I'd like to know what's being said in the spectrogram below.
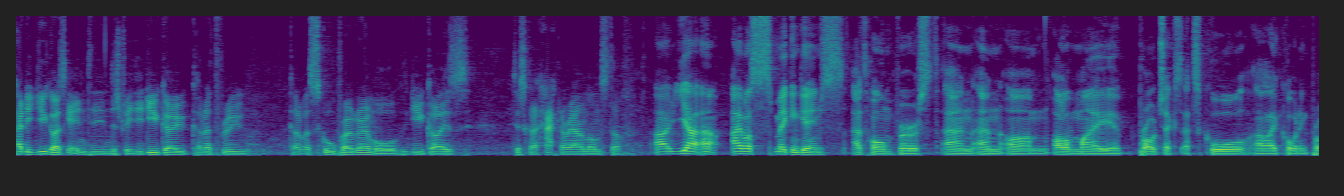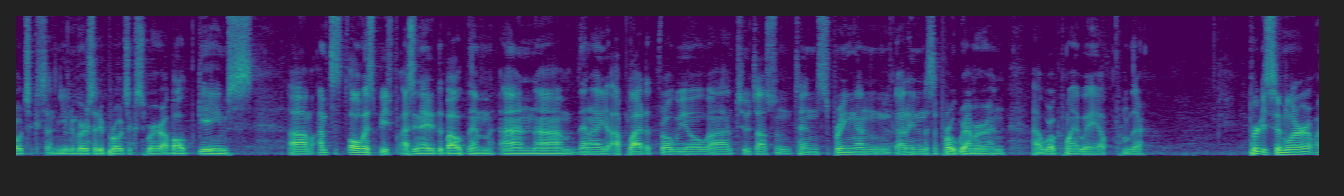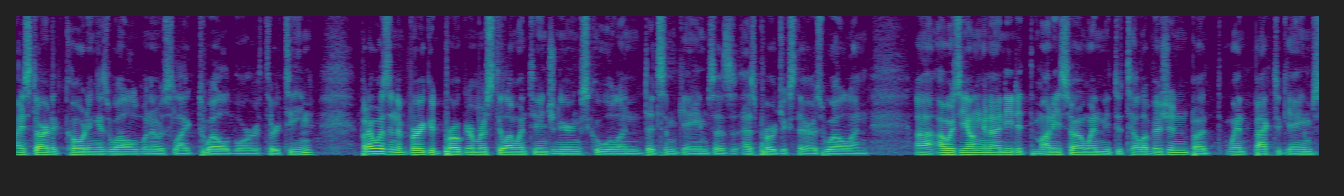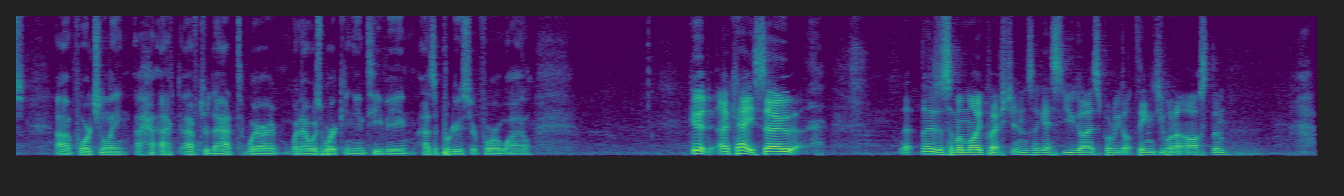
how did you guys get into the industry? Did you go kind of through kind of a school program, or did you guys just kind of hack around on stuff? Uh, yeah, uh, I was making games at home first, and and um, all of my uh, projects at school, uh, like coding projects and university projects, were about games. Um, I'm just always been fascinated about them, and um, then I applied at Rovio uh, 2010 spring and got in as a programmer, and I worked my way up from there. Pretty similar. I started coding as well when I was like 12 or 13, but I wasn't a very good programmer. Still, I went to engineering school and did some games as, as projects there as well. And Uh, I was young and I needed the money, so I went into television, but went back to games. Uh, fortunately, after that, where when I was working in TV as a producer for a while. Good. Okay, so th- those are some of my questions. I guess you guys probably got things you want to ask them.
